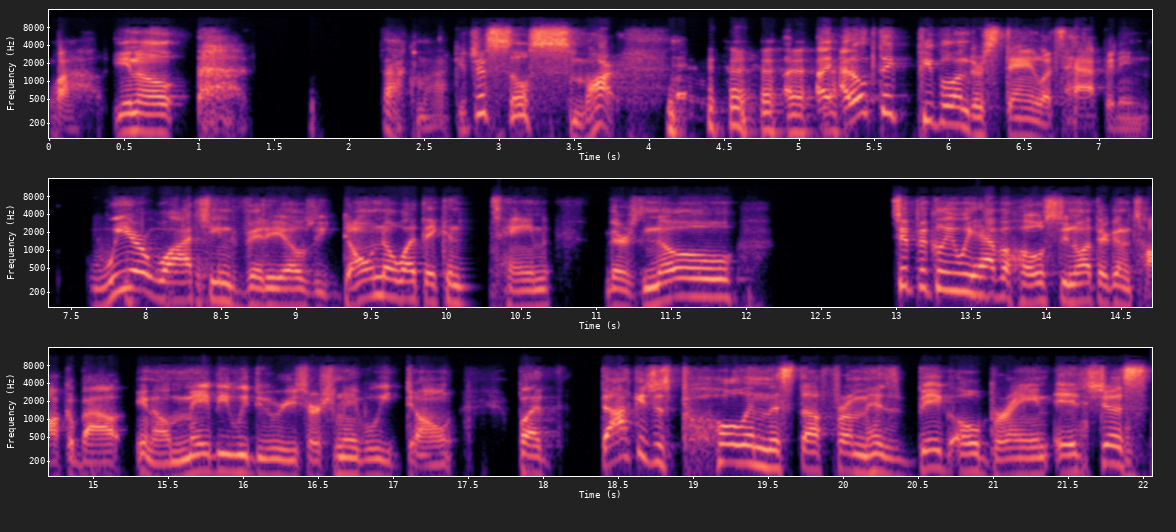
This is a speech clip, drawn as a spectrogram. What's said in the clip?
Wow. You know, Doc Mok, you're just so smart. I, I don't think people understand what's happening. We are watching videos, we don't know what they contain. There's no typically we have a host who know what they're going to talk about. You know, maybe we do research, maybe we don't. But Doc is just pulling this stuff from his big old brain. It's just,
